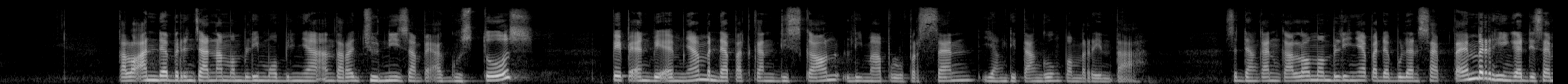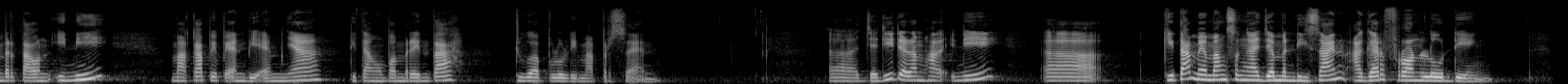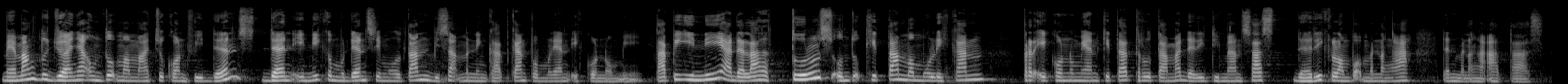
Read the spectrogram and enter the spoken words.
Kalau Anda berencana membeli mobilnya antara Juni sampai Agustus, PPNBM-nya mendapatkan diskon 50% yang ditanggung pemerintah. Sedangkan kalau membelinya pada bulan September hingga Desember tahun ini, maka PPNBM-nya ditanggung pemerintah 25 persen. Uh, jadi dalam hal ini uh, kita memang sengaja mendesain agar front loading. Memang tujuannya untuk memacu confidence dan ini kemudian simultan bisa meningkatkan pemulihan ekonomi. Tapi ini adalah tools untuk kita memulihkan perekonomian kita terutama dari demand sas dari kelompok menengah dan menengah atas.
